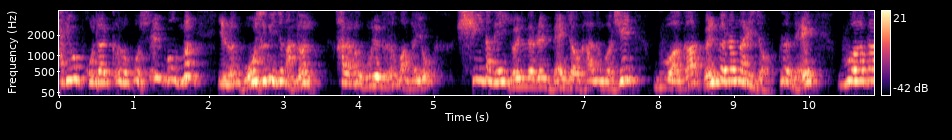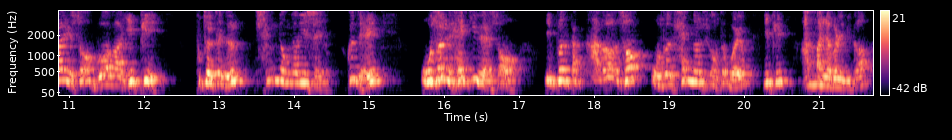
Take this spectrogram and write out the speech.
아주 보잘것없고 쓸모없는 이런 모습이지만은 하나님은 우리에게서 뭐 한다요? 신앙의 열매를 맺어가는 것이 무화과 열매란 말이죠. 그런데 무화과에서 무화과 잎이 붙을 때는 생명력이 있어요. 그런데 옷을 해기 위해서 잎을 딱 따서 옷을 했는 순간부터 뭐예요? 잎이 안 말려버립니까?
